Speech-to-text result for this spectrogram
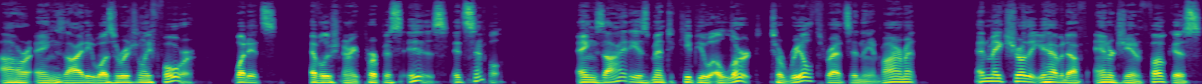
our anxiety was originally for, what its evolutionary purpose is. It's simple. Anxiety is meant to keep you alert to real threats in the environment and make sure that you have enough energy and focus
